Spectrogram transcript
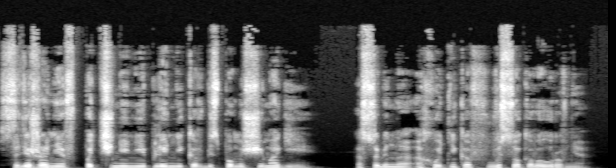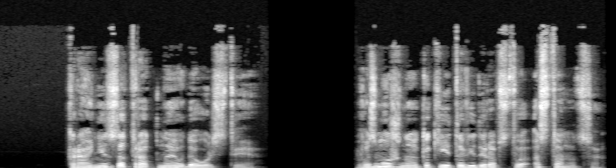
Содержание в подчинении пленников без помощи магии, особенно охотников высокого уровня, крайне затратное удовольствие. Возможно, какие-то виды рабства останутся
